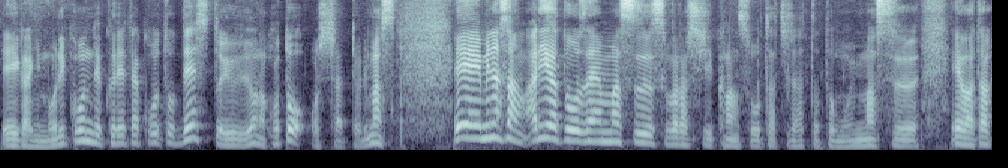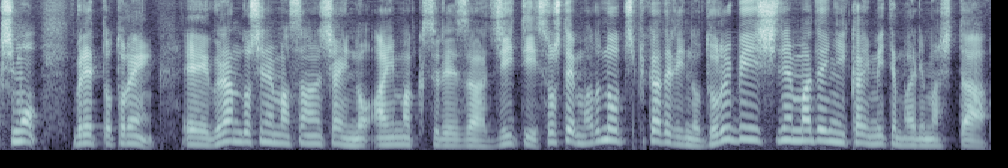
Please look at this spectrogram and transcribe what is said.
映画に盛り込んでくれたことですというようなことをおっしゃっております、え皆さんありがとうございます。素晴らしい感想たちだったと思います、え私もブレットトレイン、えグランドシネマサンシャインの IMAX レーザー GT そして丸の内ピカデリーのドルビーシネマで2回見てまいりました、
